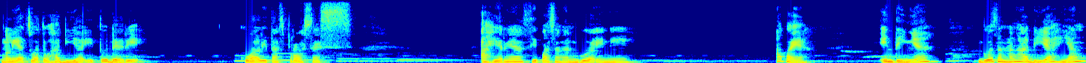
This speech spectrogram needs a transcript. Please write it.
ngelihat suatu hadiah itu dari kualitas proses akhirnya si pasangan gue ini apa ya intinya gue seneng hadiah yang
